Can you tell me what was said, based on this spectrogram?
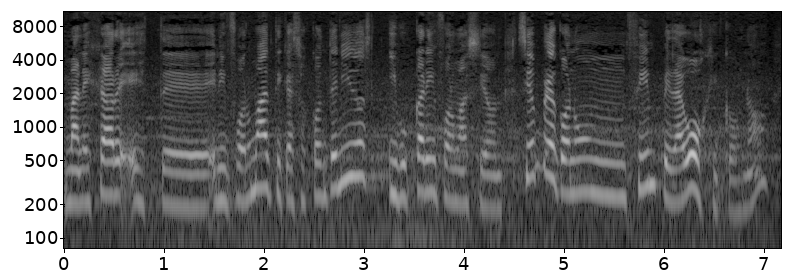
manejar este, en informática esos contenidos y buscar información, siempre con un fin pedagógico. ¿no?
